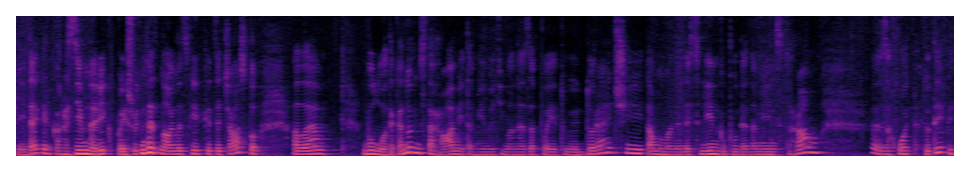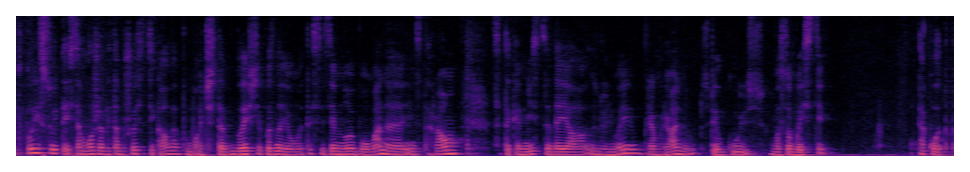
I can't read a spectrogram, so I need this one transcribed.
окей, декілька разів на рік пишуть. Не знаю наскільки це часто, але було таке. Ну, в інстаграмі там іноді мене запитують. До речі, там у мене десь лінк буде на мій інстаграм. Заходьте туди, підписуйтеся, може ви там щось цікаве побачите, ближче познайомитися зі мною, бо у мене інстаграм це таке місце, де я з людьми прям реально спілкуюсь в особисті. Так от,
